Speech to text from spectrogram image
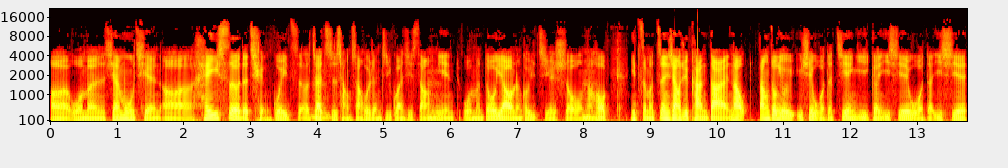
呃，我们现在目前呃黑色的潜规则在职场上或人际关系上面，嗯、我们都要能够去接受。嗯、然后你怎么正向去看待？那当中有一些我的建议，跟一些我的一些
